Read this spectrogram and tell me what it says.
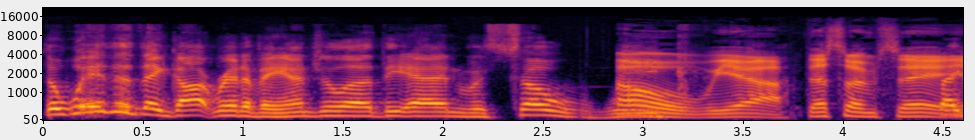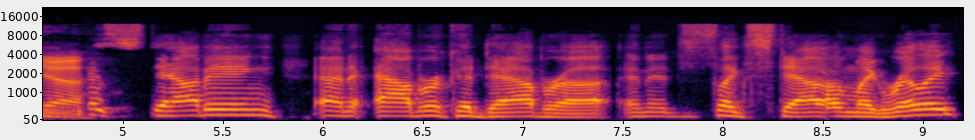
the way that they got rid of Angela at the end was so weak. Oh, yeah. That's what I'm saying. like yeah. stabbing and abracadabra, and it's just like stab. I'm like, really?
